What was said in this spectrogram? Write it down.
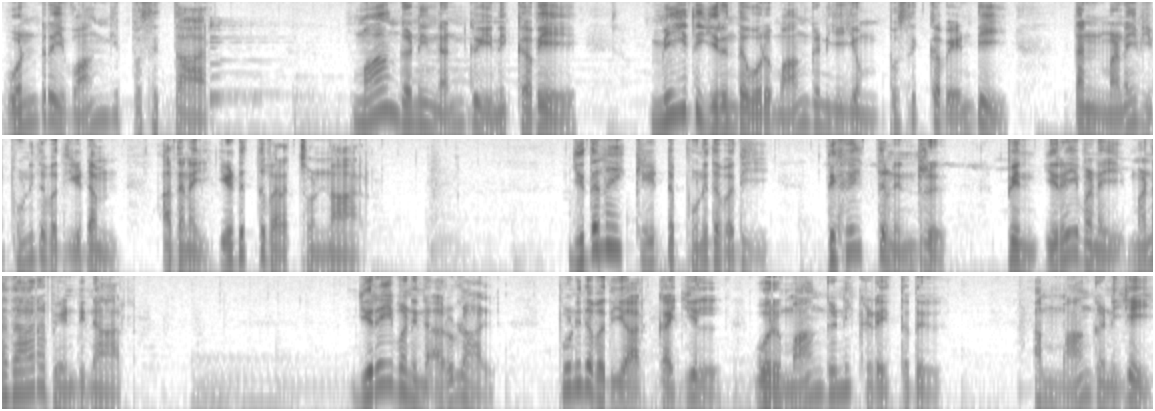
ஒன்றை வாங்கி புசித்தார். மாங்கனி நன்கு இனிக்கவே மீதி இருந்த ஒரு மாங்கனியையும் புசிக்க வேண்டி தன் மனைவி புனிதவதியிடம் அதனை எடுத்து வரச் சொன்னார். இதனை கேட்ட புனிதவதி திகைத்து நின்று பின் இறைவனை மனதார வேண்டினார். இறைவனின் அருளால் புனிதவதியார் கையில் ஒரு மாங்கனி கிடைத்தது. அம்மாங்கனியை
